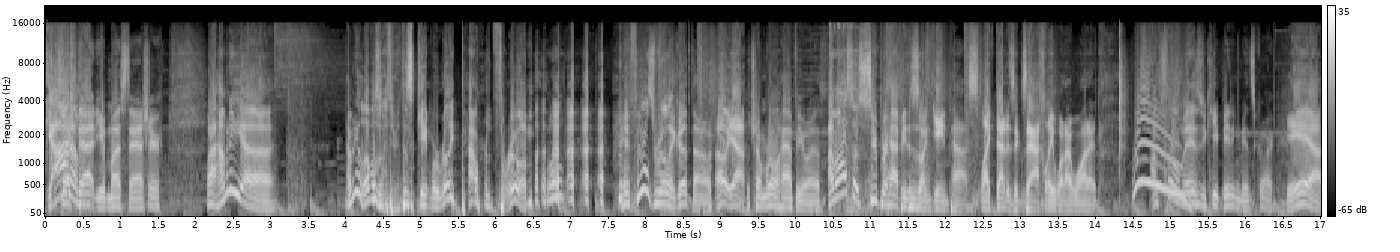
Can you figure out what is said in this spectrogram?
Got Take him. that, you mustacher. Wow, how many uh, how many levels are there in this game? We're really powering through them. Well, it feels really good though, oh yeah. which I'm real happy with. I'm also super happy this is on Game Pass. Like that is exactly what I wanted. I'm so amazed you keep beating me in score. Yeah,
